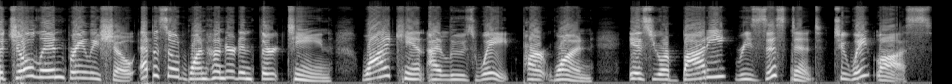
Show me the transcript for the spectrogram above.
The JoLynn Braley Show, episode 113. Why Can't I Lose Weight? Part 1. Is your body resistant to weight loss?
